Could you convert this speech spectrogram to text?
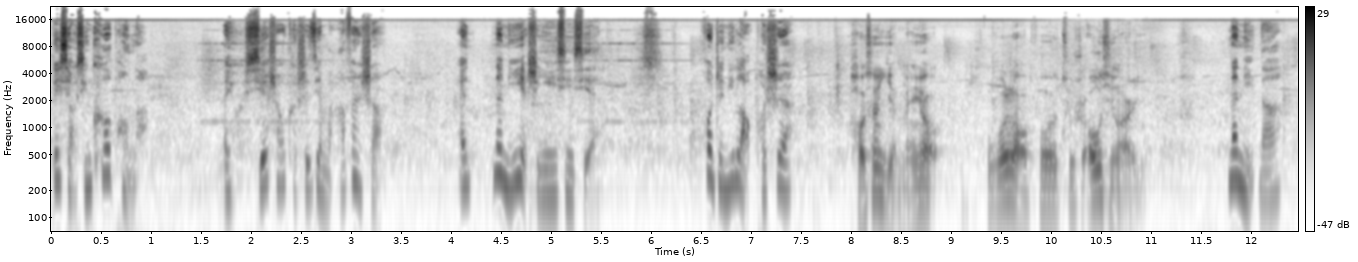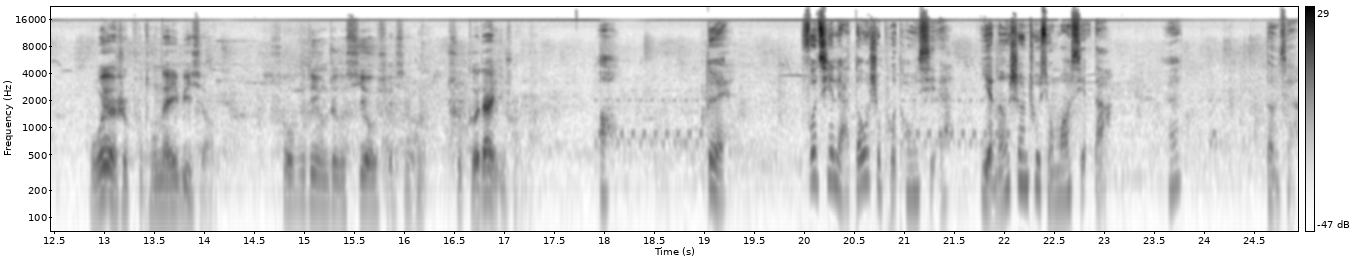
得小心磕碰了。哎呦，血少可是件麻烦事儿。哎，那你也是阴性血，或者你老婆是？好像也没有，我老婆就是 O 型而已。那你呢？我也是普通的 AB 型，说不定这个稀有血型是隔代遗传吧。哦，对，夫妻俩都是普通血，也能生出熊猫血的。哎，等一下，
